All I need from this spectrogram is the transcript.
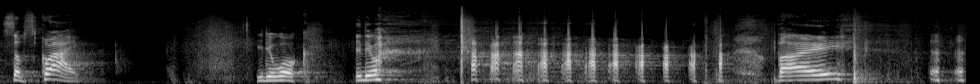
subscribe. It did work. It work. Bye.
